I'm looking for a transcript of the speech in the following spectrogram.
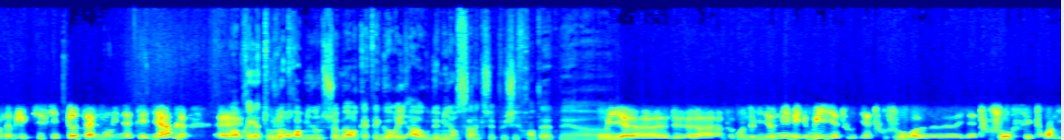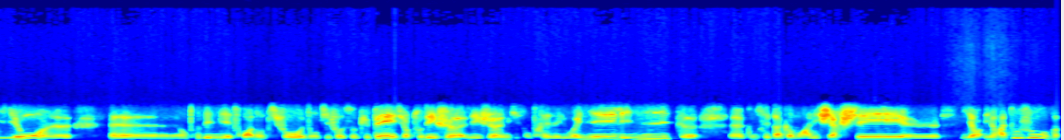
un objectif qui est totalement inatteignable. après, il y a toujours 3 millions de chômeurs en catégorie A ou 2,5 millions, je ne sais plus le chiffre en tête. Mais Oui, de, un peu moins de 2 millions et demi, mais oui, il y a, il y a, toujours, il y a toujours ces 3 millions euh, entre des demi et trois dont il faut dont il faut s'occuper et surtout des jeunes les jeunes qui sont très éloignés, les mythes euh, qu'on ne sait pas comment aller chercher. Euh, il, y aura, toujours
